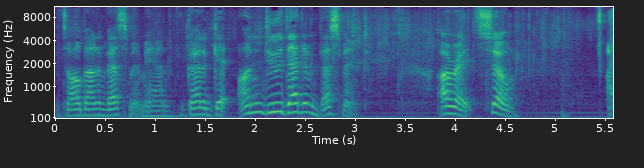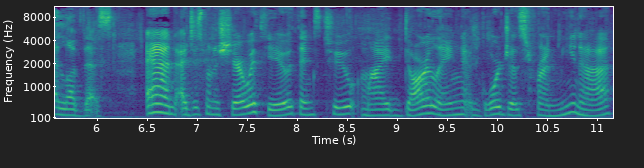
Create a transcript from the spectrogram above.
It's all about investment, man. You got to get undo that investment. All right, so I love this. And I just want to share with you, thanks to my darling, gorgeous friend Mina,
